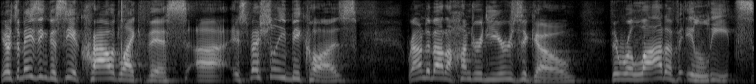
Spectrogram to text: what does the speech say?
You know, it's amazing to see a crowd like this, uh, especially because around about 100 years ago, there were a lot of elites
